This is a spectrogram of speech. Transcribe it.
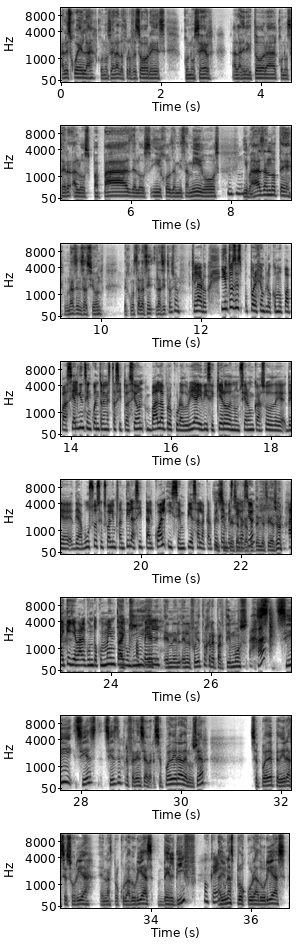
a la escuela, conocer a los profesores, conocer a la directora, conocer a los papás de los hijos de mis amigos y vas dándote una sensación de cómo está la, situación. Claro. Y entonces, por ejemplo, como papá, si alguien se encuentra en esta situación, va a la Procuraduría y dice, quiero denunciar un caso de, abuso sexual infantil, así tal cual, y se empieza la carpeta, de, investigación. Hay que llevar algún documento, algún papel. En, el, folleto que repartimos, sí, sí es, sí es de preferencia. A ver, se puede ir a denunciar, se puede pedir asesoría en las procuradurías del DIF. Hay unas procuradurías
